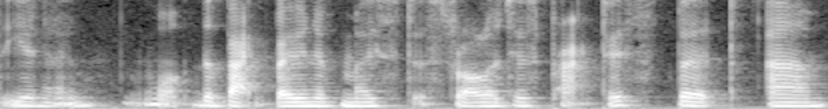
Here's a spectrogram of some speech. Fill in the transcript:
you know, what the backbone of most astrologers' practice. But um,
